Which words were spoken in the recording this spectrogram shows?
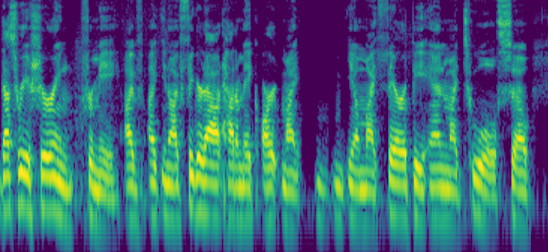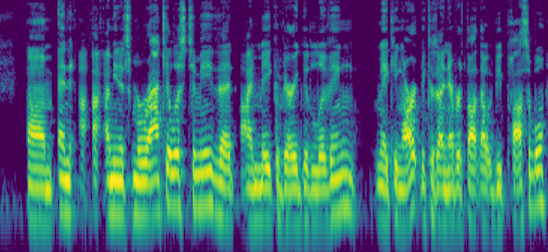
that's reassuring for me. I've I, you know i've figured out how to make art my you know my therapy and my tool. So um, and I, I mean it's miraculous to me that i make a very good living making art because i never thought that would be possible.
